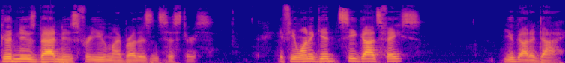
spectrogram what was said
good news, bad news for you, my brothers and sisters. If you want to get, see God's face, you gotta die.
